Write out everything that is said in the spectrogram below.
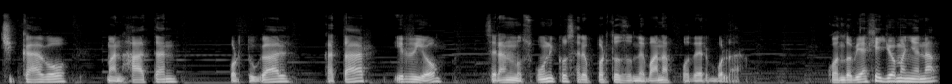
Chicago, Manhattan, Portugal, Qatar y Río serán los únicos aeropuertos donde van a poder volar. Cuando viaje yo mañana,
